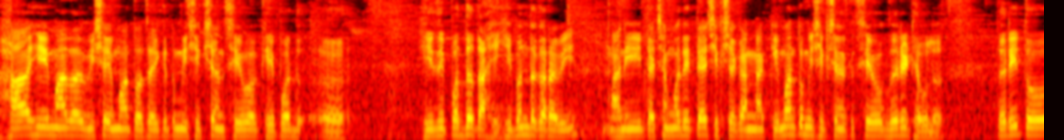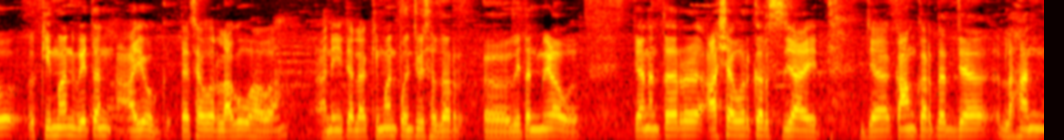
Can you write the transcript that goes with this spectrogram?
हाही माझा विषय महत्त्वाचा आहे की तुम्ही शिक्षण सेवक हे पद ही जी पद्धत आहे ही बंद करावी. आणि त्याच्यामध्ये त्या शिक्षकांना किमान तुम्ही शिक्षण सेवक जरी ठेवलं तरी तो किमान वेतन आयोग त्याच्यावर लागू व्हावा आणि त्याला किमान पंचवीस हजार वेतन मिळावं. त्यानंतर आशा वर्कर्स ज्या आहेत ज्या काम करतात ज्या लहान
